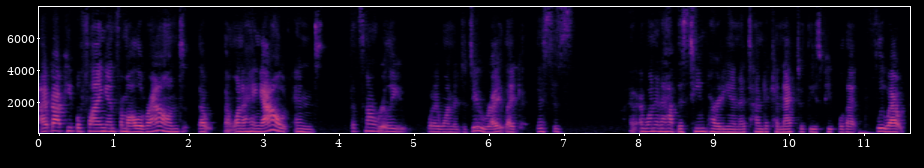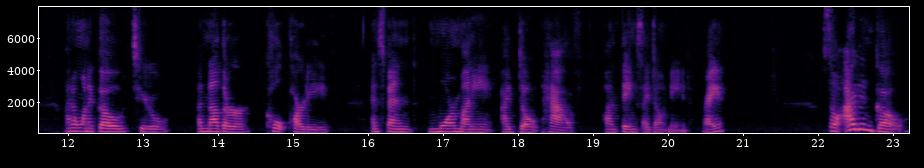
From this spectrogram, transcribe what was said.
I've got people flying in from all around that, that want to hang out. And that's not really what I wanted to do, right? Like this is, I wanted to have this team party and a time to connect with these people that flew out. I don't want to go to another cult party and spend more money I don't have on things I don't need, right? So I didn't go.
